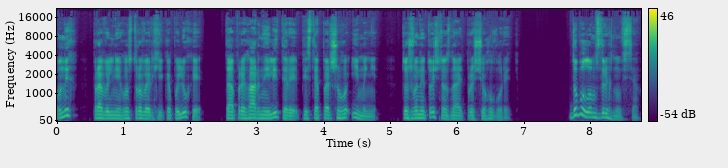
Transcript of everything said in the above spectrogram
У них правильні гостроверхі капелюхи та пригарні літери після першого імені, тож вони точно знають, про що говорять. Доболом здригнувся.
